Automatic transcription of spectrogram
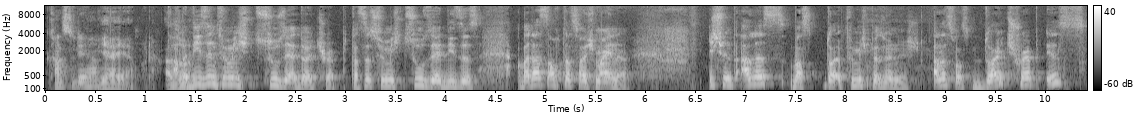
Kannst du die hören? Ja, ja, Bruder. Also, aber die sind für mich zu sehr Deutschrap. Das ist für mich zu sehr dieses. Aber das ist auch das, was ich meine. Ich finde alles, was für mich persönlich, alles, was Deutschrap ist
